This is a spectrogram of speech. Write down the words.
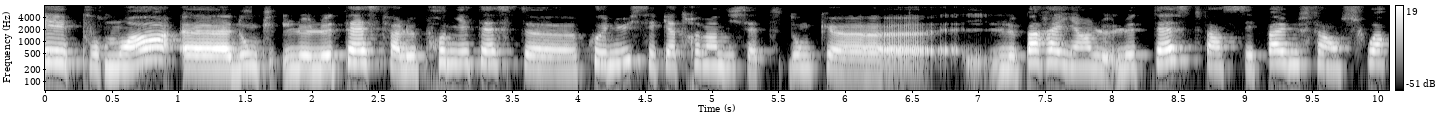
Et pour moi, euh, donc le, le, test, enfin le premier test euh, connu, c'est 97. Donc euh, le pareil, hein, le, le, test, enfin c'est pas une fin en soi.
